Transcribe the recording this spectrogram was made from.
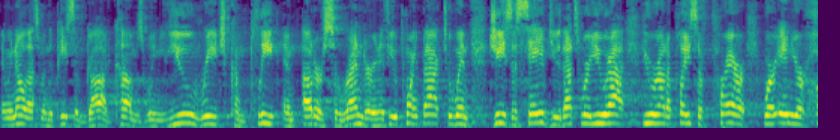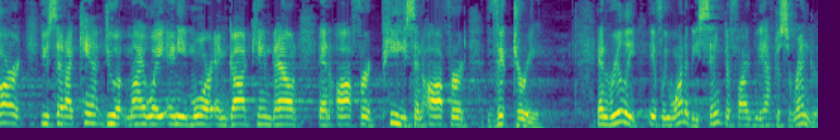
And we know that's when the peace of God comes, when you reach complete and utter surrender. And if you point back to when Jesus saved you, that's where you were at. You were at a place of prayer where in your heart you said, I can't do it my way anymore. And God came down and offered peace and offered victory. And really, if we want to be sanctified, we have to surrender.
